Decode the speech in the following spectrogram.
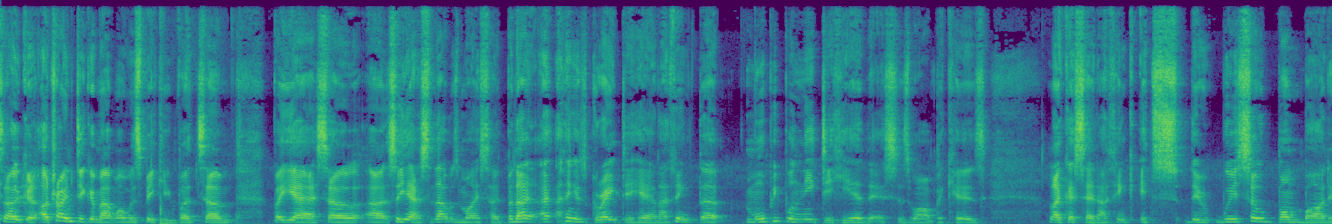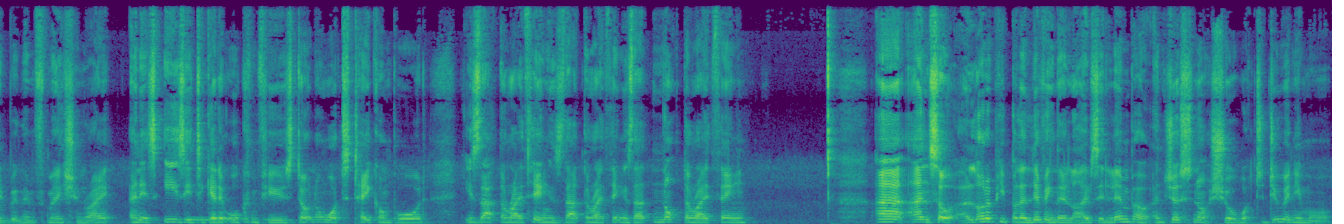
so good. I'll try and dig them out while we're speaking, but um, but yeah, so uh, so yeah, so that was my side. But I I think it's great to hear, and I think that more people need to hear this as well because like I said, I think it's we're so bombarded with information, right? And it's easy to get it all confused. Don't know what to take on board. Is that the right thing? Is that the right thing? Is that not the right thing? Uh, and so a lot of people are living their lives in limbo and just not sure what to do anymore.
